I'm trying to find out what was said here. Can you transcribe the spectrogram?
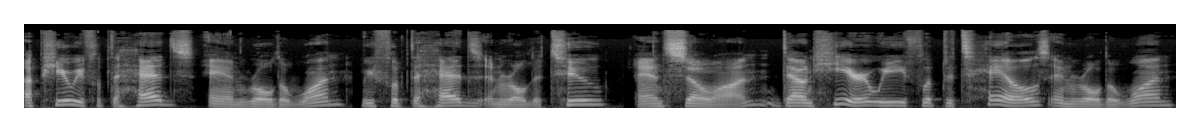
Up here, we flipped the heads and rolled a 1. We flipped the heads and rolled a 2, and so on. Down here, we flipped the tails and rolled a 1.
